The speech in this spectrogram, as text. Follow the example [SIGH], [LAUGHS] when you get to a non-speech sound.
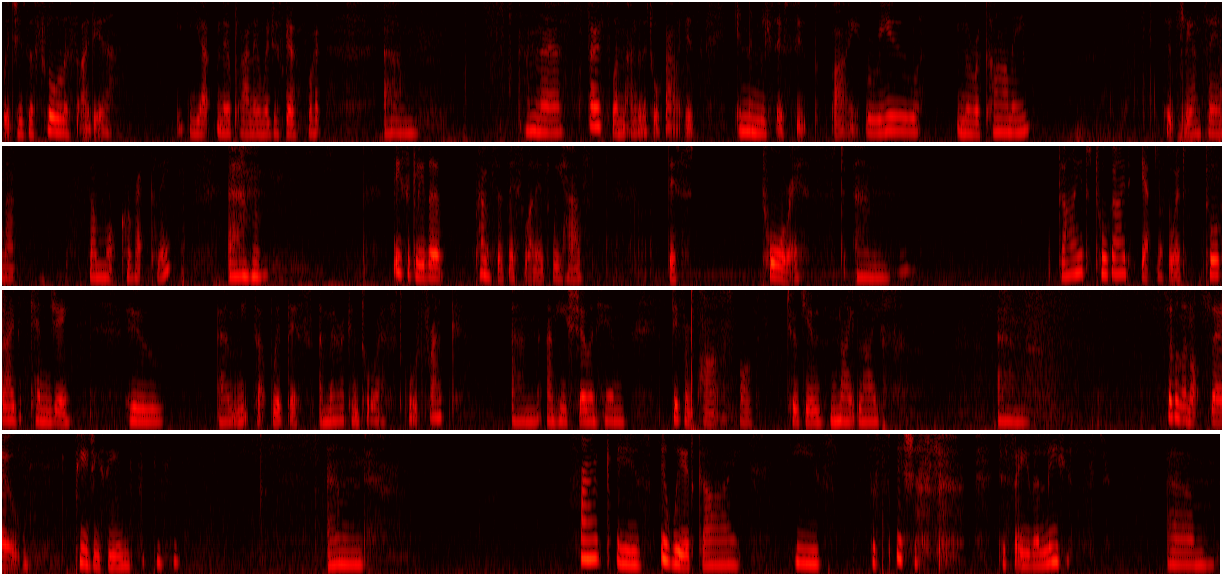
which is a flawless idea. Yep, no planning, we're just going for it. Um, and the first one that I'm going to talk about is In the Miso Soup by Ryu Murakami. Hopefully, I'm saying that somewhat correctly. Um, basically, the premise of this one is we have this tourist um, guide, tour guide, yeah, that's the word, tour guide Kenji, who um, meets up with this American tourist called Frank, um, and he's showing him different parts of Tokyo's nightlife. Um, some of the not so PG scenes. [LAUGHS] and Frank is a weird guy. He's suspicious, [LAUGHS] to say the least. Um,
